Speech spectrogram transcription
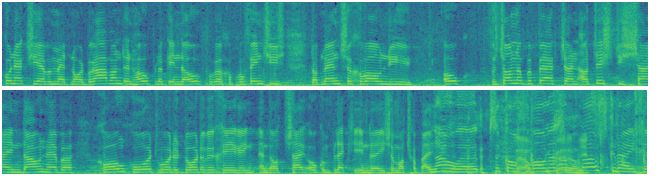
connectie hebben met Noord-Brabant... en hopelijk in de overige provincies... dat mensen gewoon die ook verstandelijk beperkt zijn, autistisch zijn, down hebben... gewoon gehoord worden door de regering... en dat zij ook een plekje in deze maatschappij Nou, eh, ze kan Nou, gewoon een applaus krijgen.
